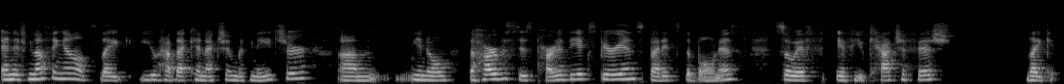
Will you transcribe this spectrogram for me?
and if nothing else, like you have that connection with nature. Um, you know, the harvest is part of the experience, but it's the bonus. So if if you catch a fish, like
